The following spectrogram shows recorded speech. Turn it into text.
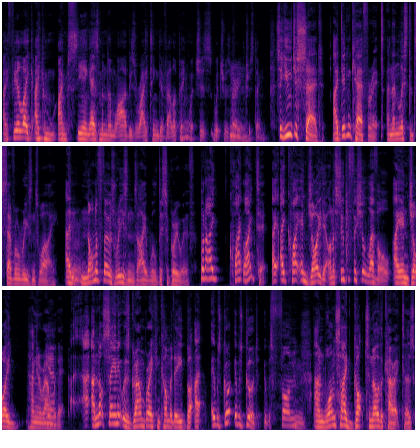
I feel like I can I'm seeing Esmonde and Larbey's writing developing, which is which was very hmm. interesting. So you just said I didn't care for it, and then listed several reasons why, and Hmm. none of those reasons I will disagree with. But I quite liked it. I, I quite enjoyed it on a superficial level. I enjoyed hanging around Yeah. with it. I, I'm not saying it was groundbreaking comedy, but I, it was good. It was good. It was fun. Hmm. And once I got to know the characters,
